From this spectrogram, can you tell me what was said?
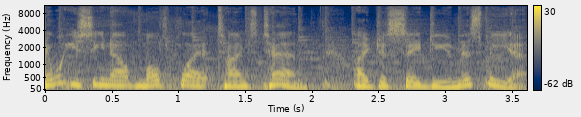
And what you see now, multiply it times 10. I just say, Do you miss me yet?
